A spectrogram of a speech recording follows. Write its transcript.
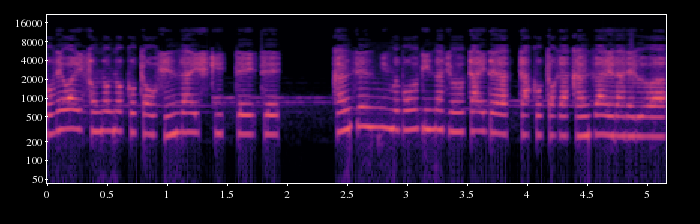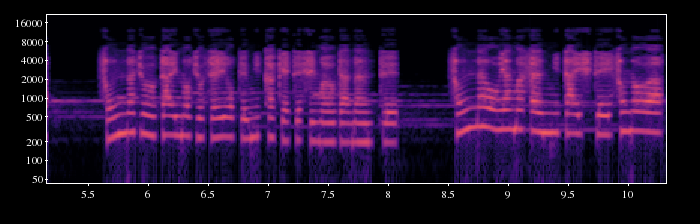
これは磯野のことを信頼しきっていて、完全に無防備な状態であったことが考えられるわ。そんな状態の女性を手にかけてしまうだなんて。そんな大山さんに対して磯野は、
